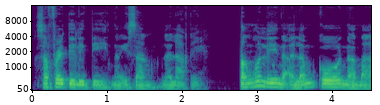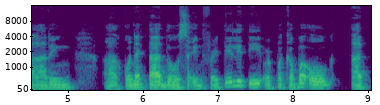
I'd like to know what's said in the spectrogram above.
sa fertility ng isang lalaki. Panghuli na alam ko na maaaring ah, konektado sa infertility or pagkabaog at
